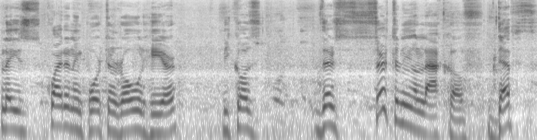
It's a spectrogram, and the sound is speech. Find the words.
plays quite an important role here because there's certainly a lack of depth.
